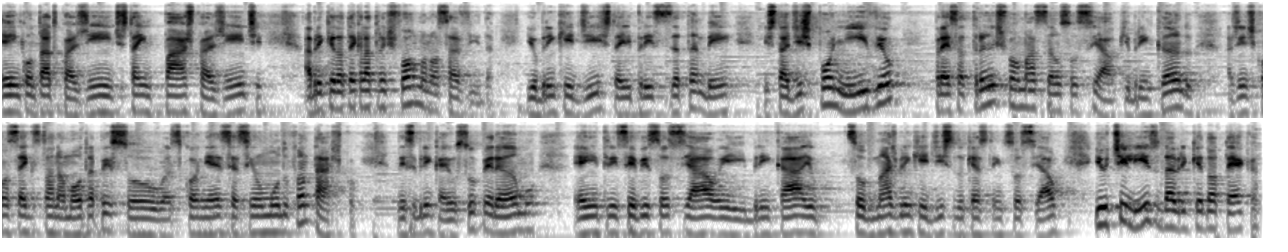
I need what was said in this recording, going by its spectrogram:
em contato com a gente, está em paz com a gente. A brinquedoteca ela transforma a nossa vida. E o brinquedista ele precisa também estar disponível para essa transformação social, que brincando a gente consegue se tornar uma outra pessoa, se conhece assim um mundo fantástico desse brincar. Eu super amo entre serviço social e brincar, eu sou mais brinquedista do que assistente social e utilizo da brinquedoteca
